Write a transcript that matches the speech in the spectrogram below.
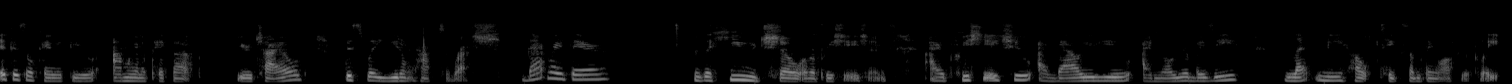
If it's okay with you, I'm going to pick up your child. This way you don't have to rush. That right there is a huge show of appreciation. I appreciate you. I value you. I know you're busy. Let me help take something off your plate.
